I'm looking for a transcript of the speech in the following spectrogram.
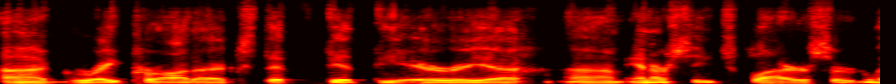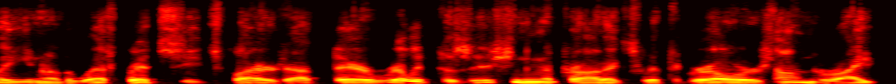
uh, great products that fit the area, um, and our seed suppliers certainly, you know, the Westbred seed suppliers out there really positioning the products with the growers on the right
